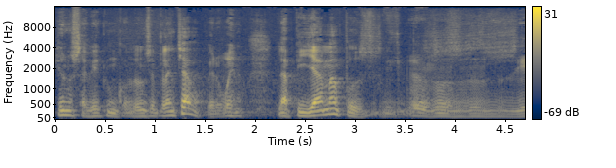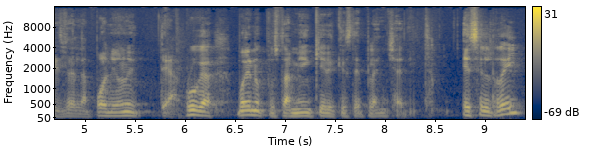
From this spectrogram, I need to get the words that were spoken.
Yo no sabía que un cordón se planchaba, pero bueno, la pijama, pues, si se la pone uno y te arruga, bueno, pues también quiere que esté planchadita. Es el rey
